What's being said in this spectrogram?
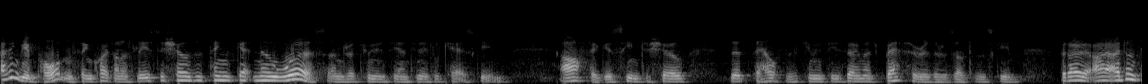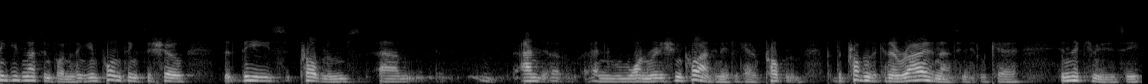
I think the important thing, quite honestly, is to show that things get no worse under a community antenatal care scheme. Our figures seem to show that the health of the community is very much better as a result of the scheme. But I, I don't think even that's important. I think the important thing is to show that these problems, um, and, uh, and one really shouldn't call antenatal care a problem, but the problems that can arise in antenatal care in the community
